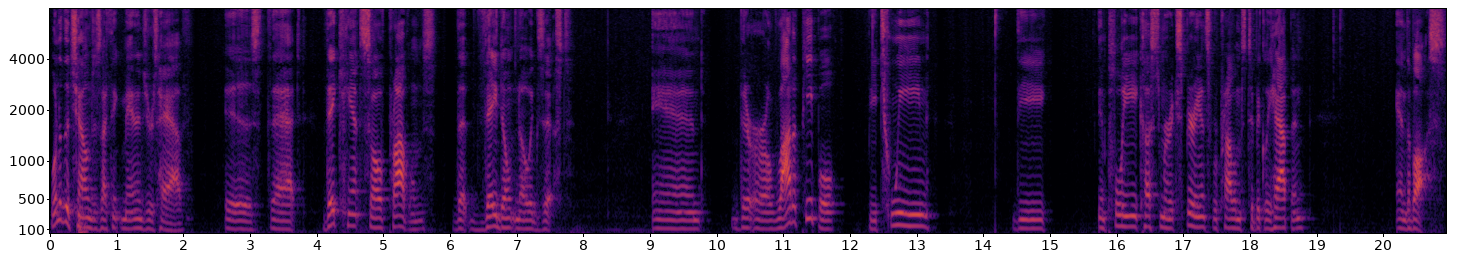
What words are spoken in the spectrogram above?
one of the challenges I think managers have is that they can't solve problems that they don't know exist. And there are a lot of people between the employee customer experience where problems typically happen and the boss.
